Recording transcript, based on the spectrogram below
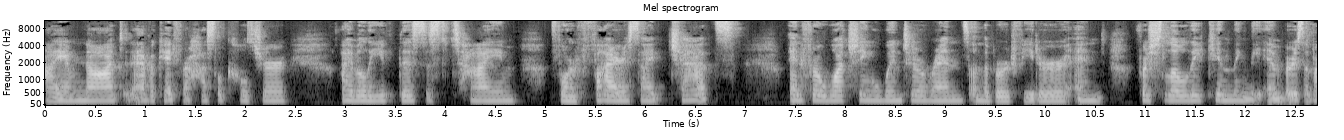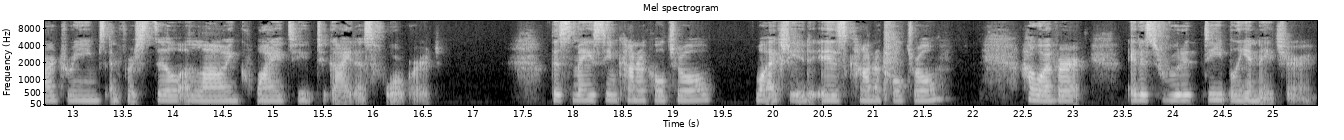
I am not an advocate for hustle culture. I believe this is the time for fireside chats and for watching winter wrens on the bird feeder and for slowly kindling the embers of our dreams and for still allowing quietude to guide us forward. This may seem countercultural. Well, actually, it is countercultural. However, it is rooted deeply in nature.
